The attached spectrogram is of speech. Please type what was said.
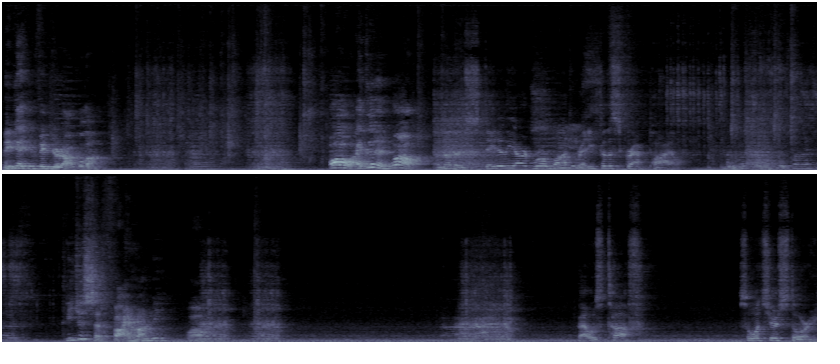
Maybe I can figure it out. Hold on. Oh, I did it. Wow. Another state-of-the-art robot ready for the scrap pile. What's this one? I thought it- Did he just set fire on me? Wow. That was tough. So what's your story?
